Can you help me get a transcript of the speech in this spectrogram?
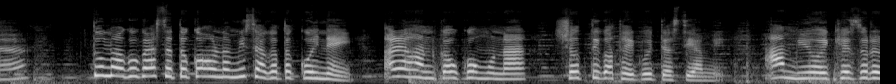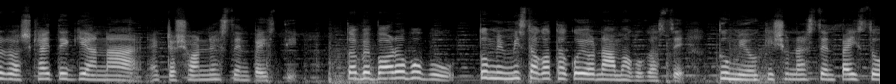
না? তোমাকে কাছে তো কখনো মিশা কথা কই নাই। আরে হানকাও কমু না, সত্যি কথাই কইতাছি আমি। আমি ওই খেজুরের রস খাইতে গিয়া না, একটা স্বর্ণের সেন পাইছি। তবে বড় বাবু, তুমি মিশা কথা কইও না আমাকে কাছে, তুমিও কি সোনার সেন পাইছো?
